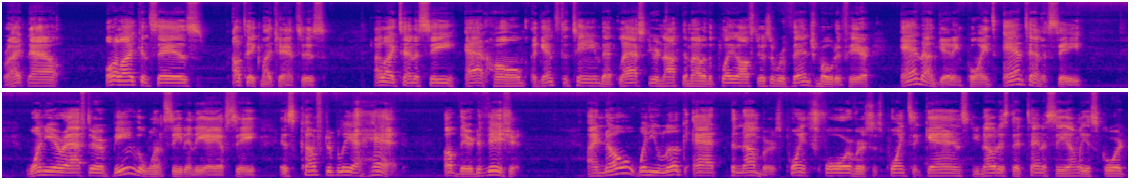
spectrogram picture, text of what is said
Right now, all I can say is I'll take my chances. I like Tennessee at home against a team that last year knocked them out of the playoffs. There's a revenge motive here, and I'm getting points, and Tennessee one year after being the one seed in the AFC, is comfortably ahead of their division. I know when you look at the numbers, points for versus points against, you notice that Tennessee only has scored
